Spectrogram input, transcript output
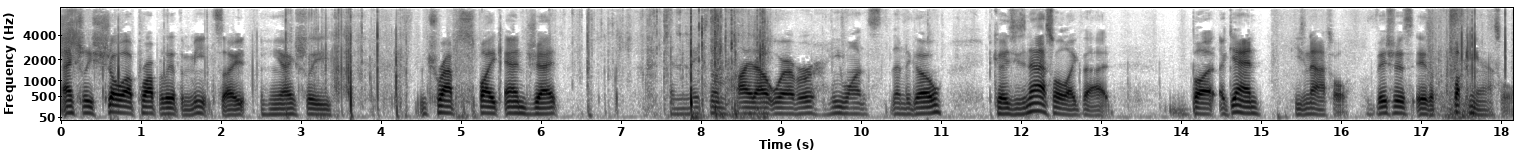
actually show up properly at the meet site. He actually traps Spike and Jet and makes them hide out wherever he wants them to go because he's an asshole like that. But again, he's an asshole. Vicious is a fucking asshole.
